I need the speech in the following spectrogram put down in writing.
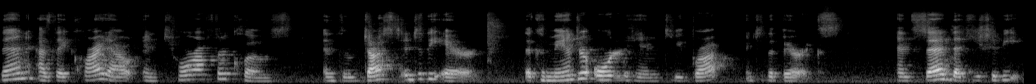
Then as they cried out and tore off their clothes and threw dust into the air the commander ordered him to be brought into the barracks and said that he should be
